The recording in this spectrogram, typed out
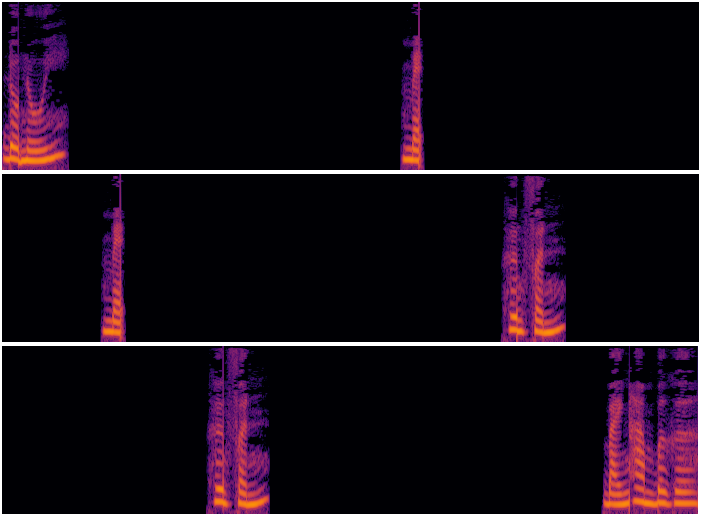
Đồi núi. Mẹ. Mẹ. Hưng phấn. Hưng phấn. Bánh hamburger.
